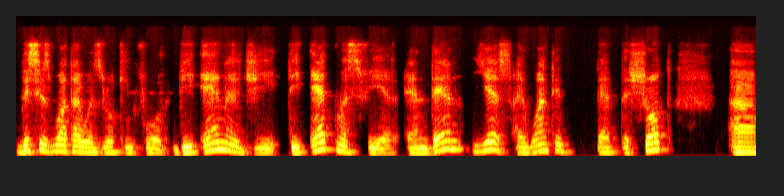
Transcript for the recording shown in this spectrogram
This is what I was looking for the energy, the atmosphere. And then, yes, I wanted that the shot uh,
